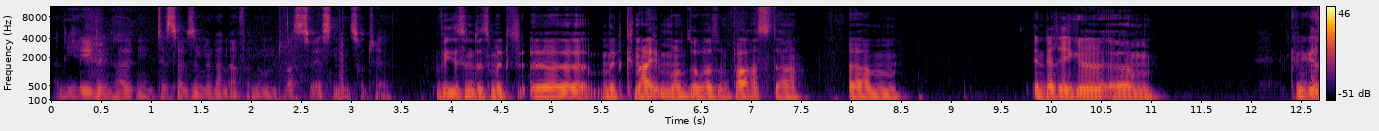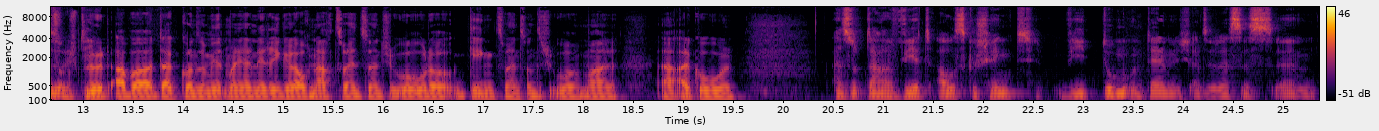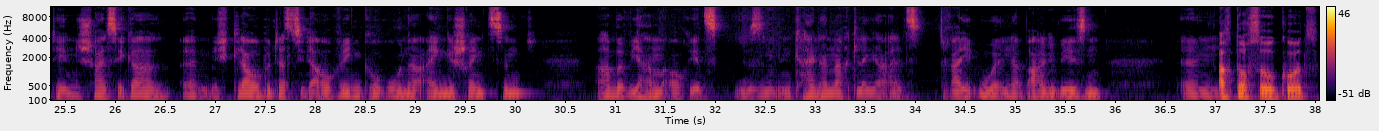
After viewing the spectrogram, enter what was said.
an die Regeln halten. Deshalb sind wir dann einfach nur mit was zu essen ins Hotel. Wie ist denn das mit, äh, mit Kneipen und sowas und Bars da? Ähm, in der Regel, ähm, klingt jetzt also nicht blöd, aber da konsumiert man ja in der Regel auch nach 22 Uhr oder gegen 22 Uhr mal äh, Alkohol. Also da wird ausgeschenkt wie dumm und dämlich. Also das ist ähm, denen scheißegal. Ähm, ich glaube, dass die da auch wegen Corona eingeschränkt sind aber wir haben auch jetzt, wir sind in keiner Nacht länger als 3 Uhr in der Bar gewesen. Ähm, Ach doch, so kurz?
